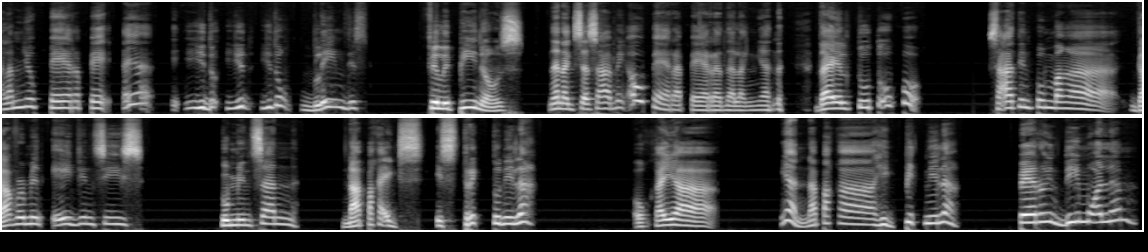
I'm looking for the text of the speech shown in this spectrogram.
Alam nyo, pera, pe, kaya you, do, you, you don't blame these Filipinos na nagsasabing, oh, pera-pera na lang yan. Dahil totoo po, sa atin pong mga government agencies, kuminsan napaka-stricto nila. O kaya, yan, napaka-higpit nila. Pero hindi mo alam.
